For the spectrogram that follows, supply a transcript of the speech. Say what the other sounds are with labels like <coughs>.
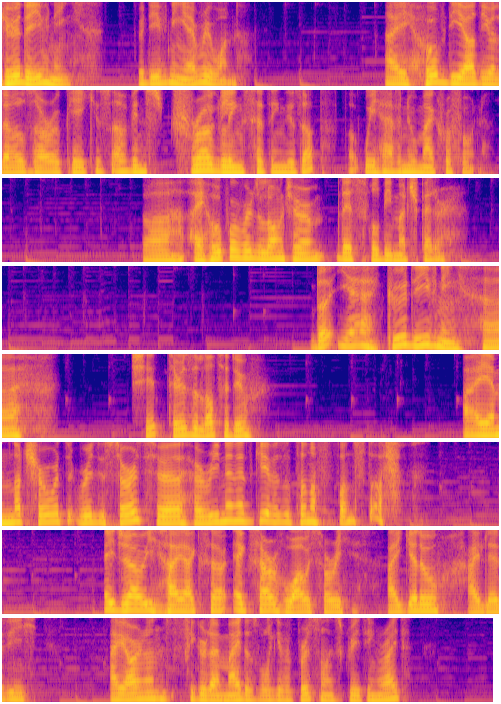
Good evening. Good evening, everyone. I hope the audio levels are okay because I've been struggling setting this up, but we have a new microphone. Uh, I hope over the long term this will be much better. But yeah, good evening. Uh, shit, there's a lot to do. I am not sure what, where to start. Uh, ArenaNet gave us a ton of fun stuff. <laughs> Hey Joey, hi XR, XR, wow, sorry. Hi Gello, hi Levy, hi Arnon. Figured I might as well give a personalized greeting, right?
